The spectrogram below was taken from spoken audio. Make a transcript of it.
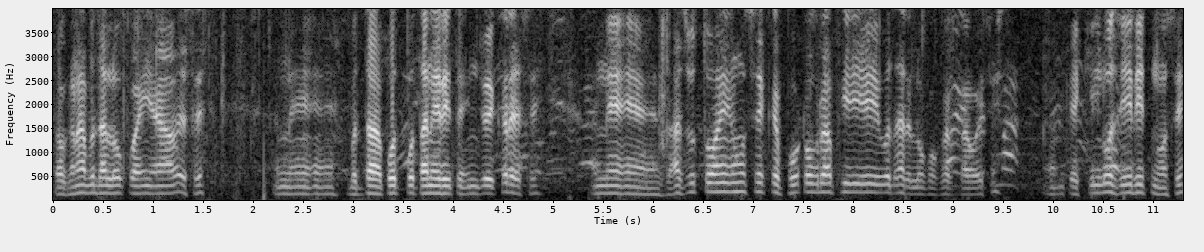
તો ઘણા બધા લોકો અહીંયા આવે છે અને બધા પોતપોતાની રીતે એન્જોય કરે છે. અને ઝાઝુ તો અહીં શું છે કે ફોટોગ્રાફી વધારે લોકો કરતા હોય છે. કારણ કે કિલ્લો જ એ રીતનો છે.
